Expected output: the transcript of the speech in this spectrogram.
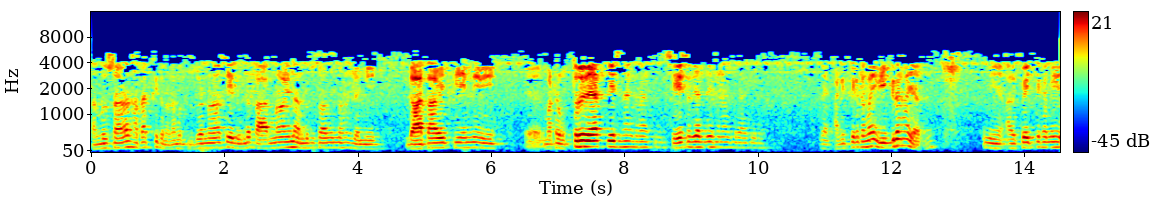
අනුසාර හතක් හිතනවා. නමුත් බුදුරණවහන්සේ දුන්න කාරණාව වෙන අනුරුද්ධ ස්වාමීන් වහන්සේ මේ ගාථාවෙත් තියෙන්නේ මට උත්තරයක් දේශනා කරා කියලා, ශේෂ දෙයක් දේශනා කරා කියලා. දැන් අනිත් එක තමයි විග්‍රහයත්. මේ අල්පේච්ඡකමේ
